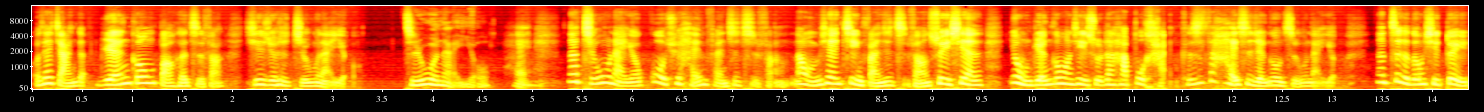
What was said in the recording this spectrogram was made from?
我再讲一个人工饱和脂肪，其实就是植物奶油。植物奶油，哎，那植物奶油过去含反式脂肪，那我们现在进反式脂肪，所以现在用人工的技术让它不含，可是它还是人工植物奶油。那这个东西对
